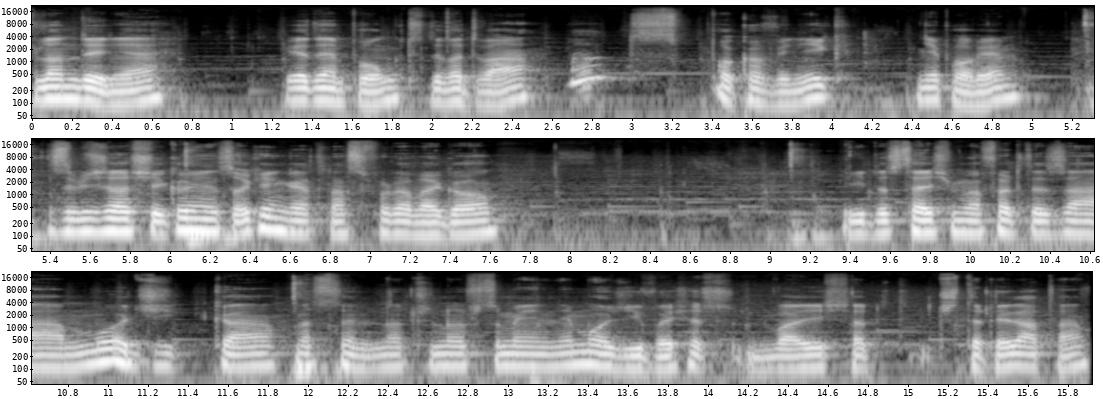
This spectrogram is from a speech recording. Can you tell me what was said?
w Londynie. Jeden punkt, 2-2. No, spoko wynik, nie powiem. Zbliża się koniec okienka transferowego. I dostaliśmy ofertę za młodzika, znaczy no w sumie nie młodzik, 20, 24 lata.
